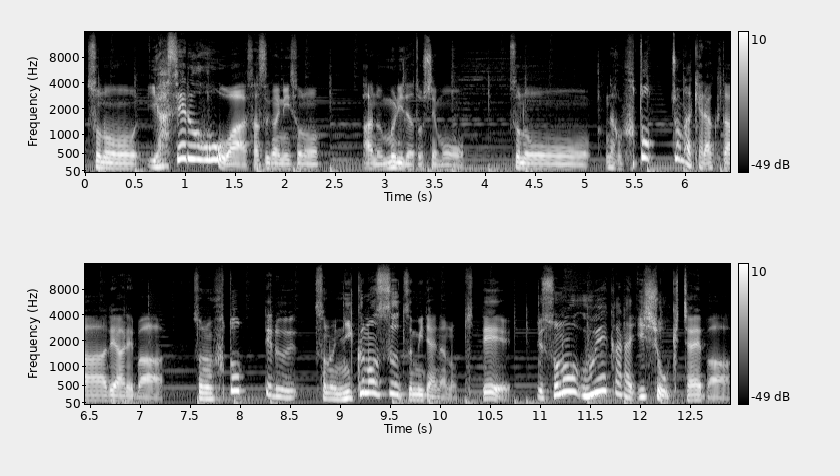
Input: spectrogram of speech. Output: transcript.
その痩せる方はさすがにそのあの無理だとしてもそのなんか太っちょなキャラクターであればその太ってるその肉のスーツみたいなの着てでその上から衣装着ちゃえば、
